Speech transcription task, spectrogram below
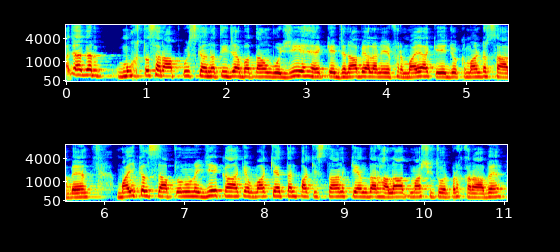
अच्छा अगर मुख्तसर आपको इसका नतीजा बताऊँ, वो ये है कि जनाब आला ने फरमाया कि जो कमांडर साहब हैं, माइकल साहब तो उन्होंने ये कहा कि वाक़ता पाकिस्तान के अंदर हालात माशी तौर पर ख़राब हैं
